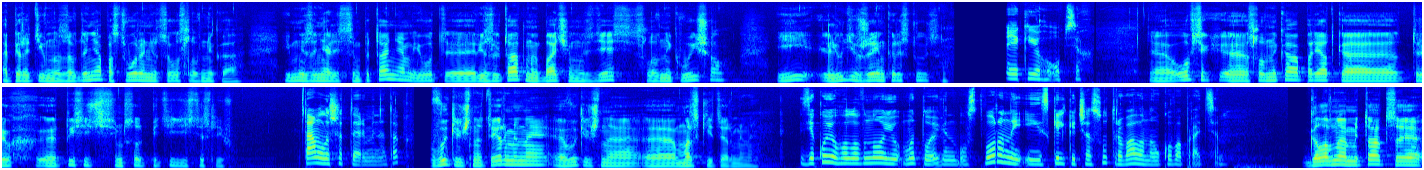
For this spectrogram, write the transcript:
оперативне завдання по створенню цього словника. І ми зайнялися цим питанням, і от е, результат ми бачимо здесь. Словник вийшов, і люди вже їм користуються. А який його обсяг? Обсяг словника порядка 3750 слів. Там лише терміни, так? Виключно терміни, виключно морські терміни. З якою головною метою він був створений і скільки часу тривала наукова праця? Головна мета це е,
